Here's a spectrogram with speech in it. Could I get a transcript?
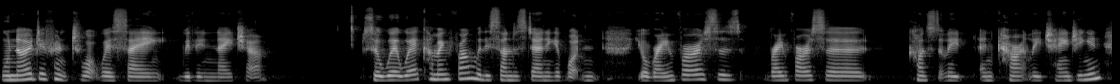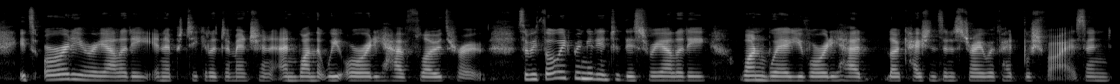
Well, no different to what we're saying within nature. So where we're coming from with this understanding of what your rainforests rainforests are constantly and currently changing in, it's already a reality in a particular dimension and one that we already have flowed through. So we thought we'd bring it into this reality, one where you've already had locations in Australia, we've had bushfires, and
